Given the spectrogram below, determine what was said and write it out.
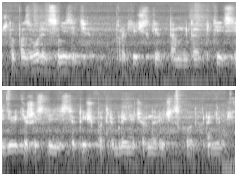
что позволит снизить практически там до 59-60 тысяч потребления Чернореченского водохранилища.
